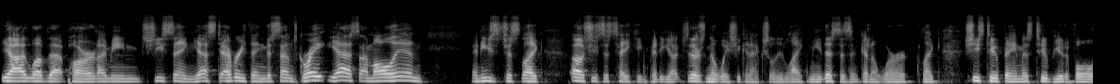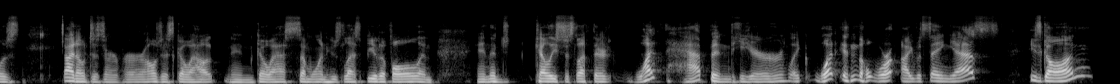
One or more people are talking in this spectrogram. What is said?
Yeah, I love that part. I mean, she's saying yes to everything. This sounds great. Yes, I'm all in. And he's just like, oh, she's just taking pity. On there's no way she could actually like me. This isn't going to work. Like, she's too famous, too beautiful. I don't deserve her. I'll just go out and go ask someone who's less beautiful. And and then Kelly's just left there. What happened here? Like, what in the world? I was saying yes. He's gone.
